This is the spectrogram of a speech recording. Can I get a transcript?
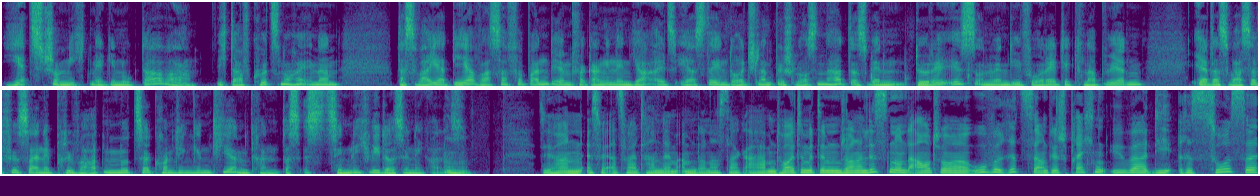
jetzt schon nicht mehr genug da war. Ich darf kurz noch erinnern, das war ja der Wasserverband, der im vergangenen Jahr als erster in Deutschland beschlossen hat, dass wenn Dürre ist und wenn die Vorräte knapp werden, er das Wasser für seine privaten Nutzer kontingentieren kann. Das ist ziemlich widersinnig alles. Mhm. Sie hören SWR 2 Tandem am Donnerstagabend. Heute mit dem Journalisten und Autor Uwe Ritzer und wir sprechen über die Ressource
